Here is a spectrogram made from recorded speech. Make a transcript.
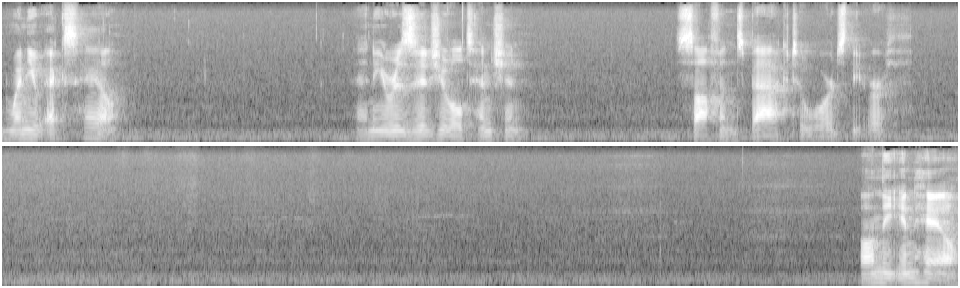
And when you exhale, any residual tension softens back towards the earth. On the inhale,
